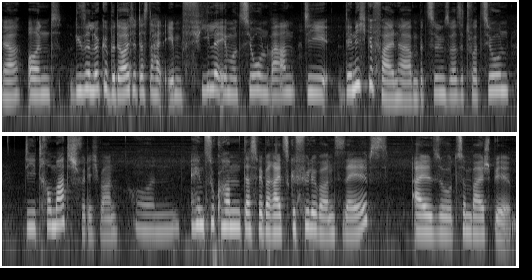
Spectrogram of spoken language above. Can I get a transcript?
ja. Und diese Lücke bedeutet, dass da halt eben viele Emotionen waren, die dir nicht gefallen haben, beziehungsweise Situationen, die traumatisch für dich waren. Und hinzu kommt, dass wir bereits Gefühle über uns selbst, also zum Beispiel,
